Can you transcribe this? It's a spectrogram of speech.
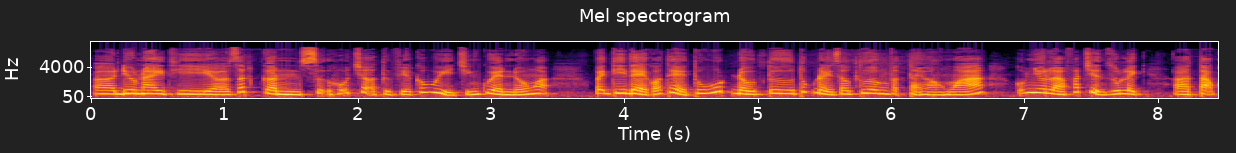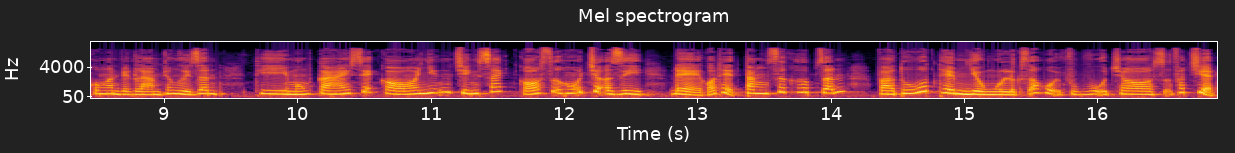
À, điều này thì ờ, rất cần sự hỗ trợ từ phía cấp ủy chính quyền đúng không ạ? Vậy thì để có thể thu hút đầu tư thúc đẩy giao thương vận tải hàng hóa cũng như là phát triển du lịch, à, tạo công an việc làm cho người dân thì Móng Cái sẽ có những chính sách có sự hỗ trợ gì để có thể tăng sức hấp dẫn và thu hút thêm nhiều nguồn lực xã hội phục vụ cho sự phát triển,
